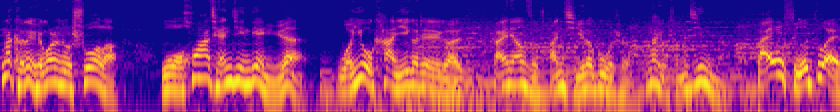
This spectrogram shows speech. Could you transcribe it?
那可能有些观众就说了，我花钱进电影院，我又看一个这个白娘子传奇的故事，那有什么劲呢？《白蛇传》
